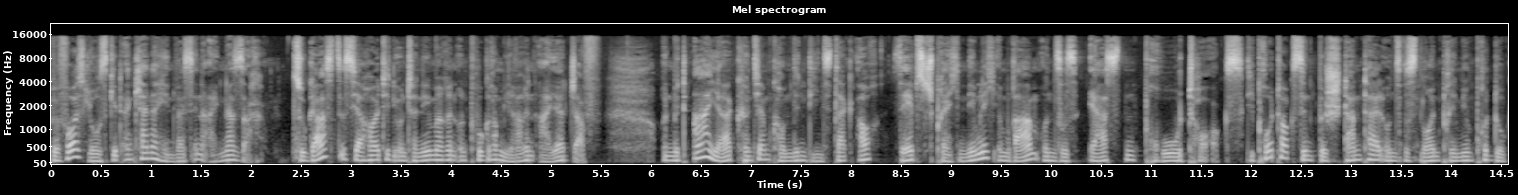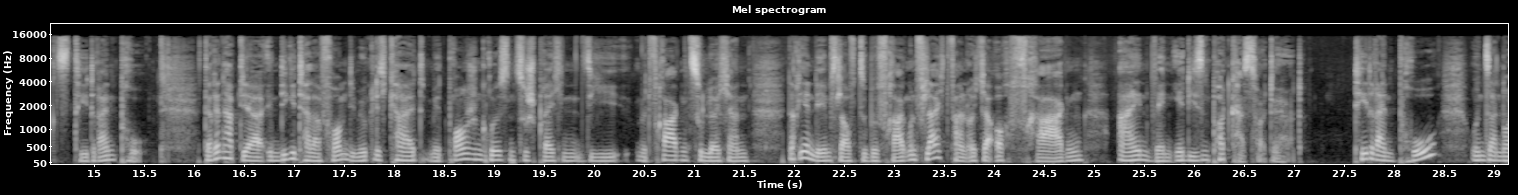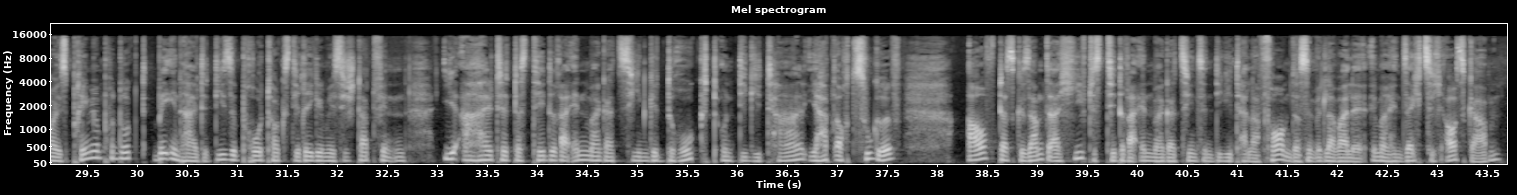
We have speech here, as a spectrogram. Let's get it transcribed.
Bevor es losgeht, ein kleiner Hinweis in eigener Sache. Zu Gast ist ja heute die Unternehmerin und Programmiererin Aya Jaff. Und mit Aya könnt ihr am kommenden Dienstag auch selbst sprechen, nämlich im Rahmen unseres ersten Pro Talks. Die Pro Talks sind Bestandteil unseres neuen Premium-Produkts T3N Pro. Darin habt ihr in digitaler Form die Möglichkeit, mit Branchengrößen zu sprechen, sie mit Fragen zu löchern, nach ihrem Lebenslauf zu befragen und vielleicht fallen euch ja auch Fragen ein, wenn ihr diesen Podcast heute hört. T3N Pro, unser neues Premium-Produkt, beinhaltet diese Pro-Talks, die regelmäßig stattfinden. Ihr erhaltet das T3N-Magazin gedruckt und digital. Ihr habt auch Zugriff auf das gesamte Archiv des T3N-Magazins in digitaler Form. Das sind mittlerweile immerhin 60 Ausgaben.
